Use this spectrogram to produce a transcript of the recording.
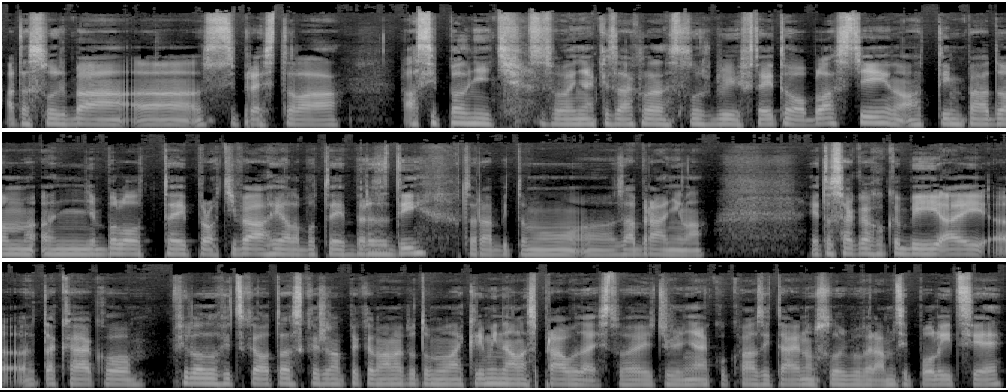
A tá služba uh, si prestala asi plniť svoje nejaké základné služby v tejto oblasti, no a tým pádom nebolo tej protiváhy alebo tej brzdy, ktorá by tomu uh, zabránila. Je to však ako keby aj uh, taká ako filozofická otázka, že napríklad máme potom aj kriminálne spravodajstvo, čiže nejakú kvázi tajnú službu v rámci polície,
